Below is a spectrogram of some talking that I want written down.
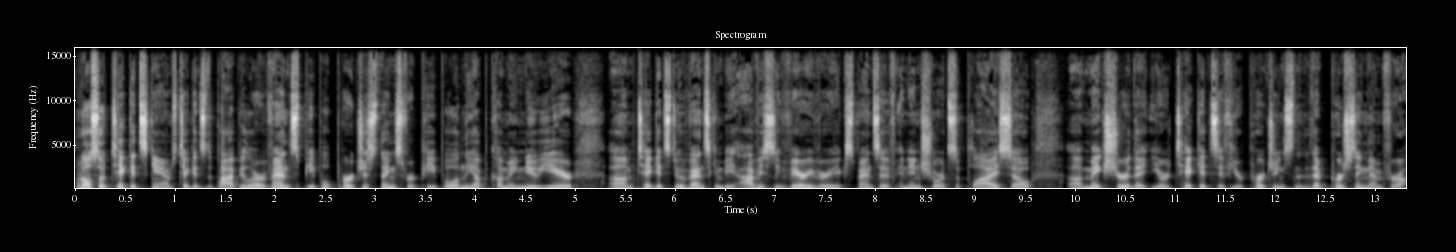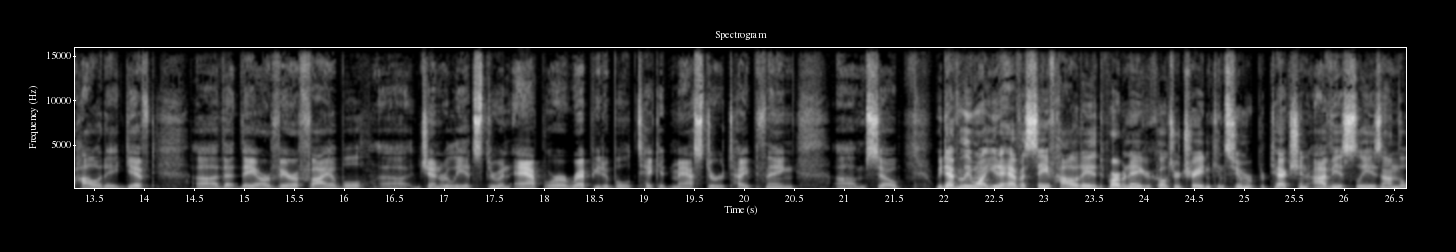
but also ticket scams. Tickets to popular events. People purchase things for people in the upcoming new year. Um, tickets to events can be obviously very, very expensive and in short supply. So uh, make sure that your tickets, if you're purchasing, that purchasing them for a holiday gift, uh, that they are verifiable. Uh, generally, it's through an app or a reputable Ticketmaster type thing. Um, so we definitely want you to have a safe holiday. The Department of Agriculture, Trade, and Consumer Protection obviously is on the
